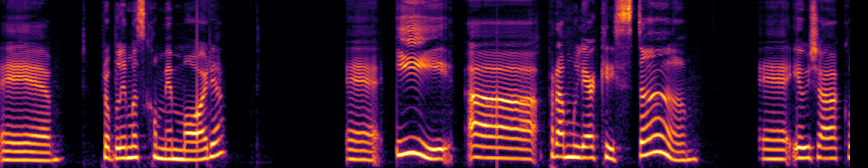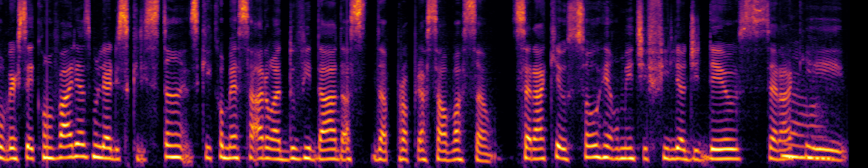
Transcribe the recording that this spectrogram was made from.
É, problemas com memória. É, e para a mulher cristã, é, eu já conversei com várias mulheres cristãs que começaram a duvidar das- da, própria salvação. Será que eu sou realmente filha de Deus? Será Não. que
